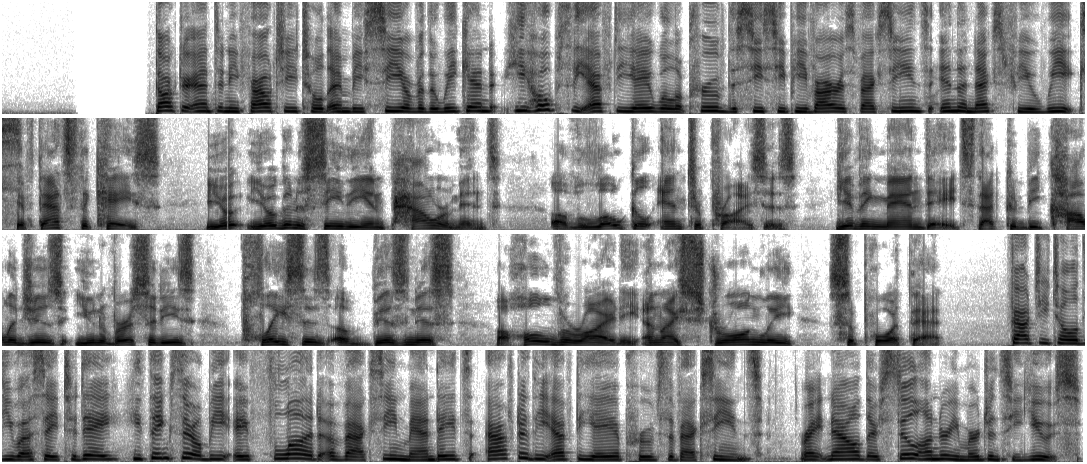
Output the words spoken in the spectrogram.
Dr. Anthony Fauci told NBC over the weekend he hopes the FDA will approve the CCP virus vaccines in the next few weeks. If that's the case, you're, you're going to see the empowerment of local enterprises giving mandates. That could be colleges, universities, places of business, a whole variety. And I strongly support that. Fauci told USA Today he thinks there will be a flood of vaccine mandates after the FDA approves the vaccines. Right now, they're still under emergency use.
